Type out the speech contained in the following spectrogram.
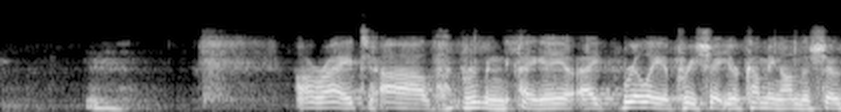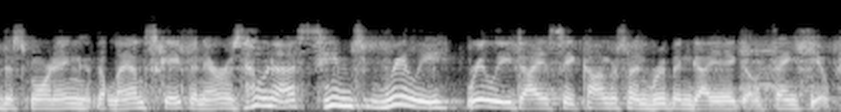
All right. Uh, Ruben, I, I, really appreciate your coming on the show this morning. The landscape in Arizona seems really, really dicey. Congressman Ruben Gallego, thank you.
